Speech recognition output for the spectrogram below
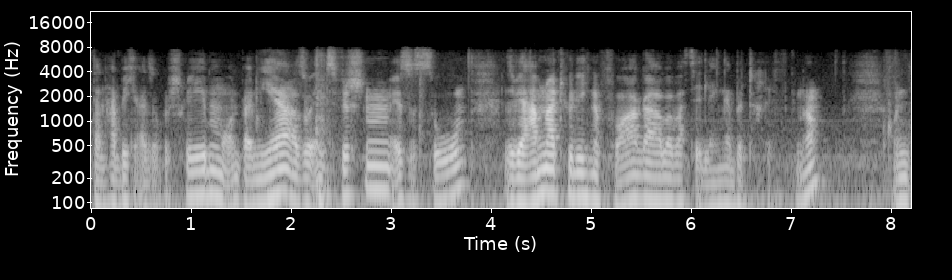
Dann habe ich also geschrieben und bei mir, also inzwischen ist es so, also wir haben natürlich eine Vorgabe, was die Länge betrifft. Ne? Und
